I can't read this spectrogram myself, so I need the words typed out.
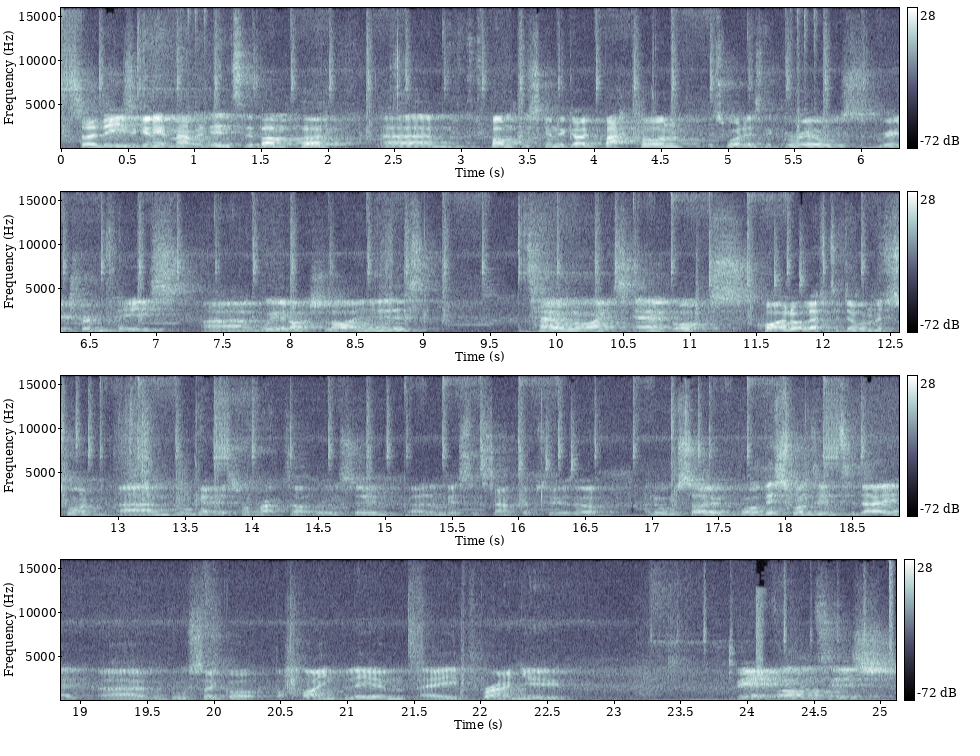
So these are going to get mounted into the bumper. Um, bumper is going to go back on, as well as the grills, rear trim piece, uh, wheel arch liners, tail lights, airbox, quite a lot left to do on this one, um, but we'll get this one wrapped up real soon. Uh, then we'll get some sound clips you as well. And also, while this one's in today, uh, we've also got behind Liam a brand new V8 Vantage.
